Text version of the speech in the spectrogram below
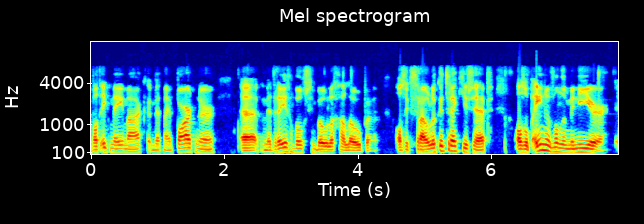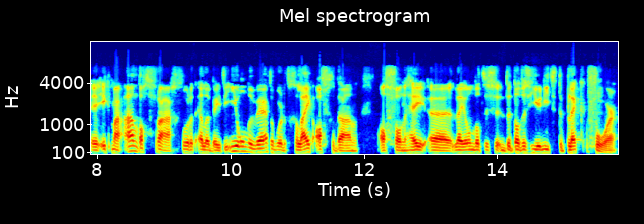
wat ik meemaak met mijn partner, met regenboogsymbolen ga lopen, als ik vrouwelijke trekjes heb, als op een of andere manier eh, ik maar aandacht vraag voor het LHBTI-onderwerp, dan wordt het gelijk afgedaan als van hé hey, uh, Leon, dat is, dat is hier niet de plek voor.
